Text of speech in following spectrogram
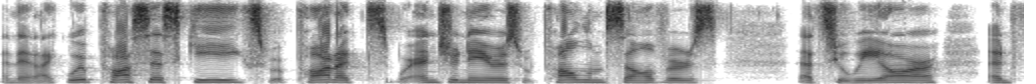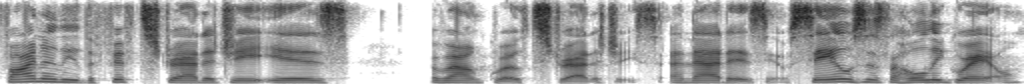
and they're like, we're process geeks, we're products, we're engineers, we're problem solvers. That's who we are. And finally, the fifth strategy is around growth strategies, and that is, you know, sales is the holy grail,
